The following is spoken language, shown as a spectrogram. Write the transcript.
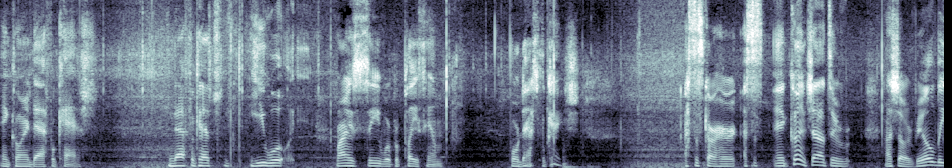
and going Dash for Cash. Dash for Cash, he will, Ryan C will replace him for Dash for Cash. I subscribe her. I sus- and couldn't shout out to I show real Le-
